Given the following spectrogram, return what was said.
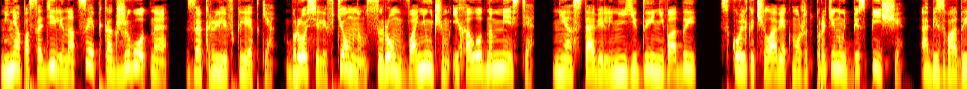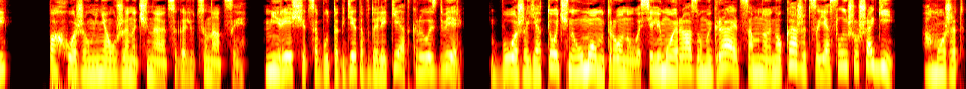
Меня посадили на цепь, как животное. Закрыли в клетке. Бросили в темном, сыром, вонючем и холодном месте. Не оставили ни еды, ни воды. Сколько человек может протянуть без пищи? А без воды? Похоже, у меня уже начинаются галлюцинации. Мерещится, будто где-то вдалеке открылась дверь. Боже, я точно умом тронулась, или мой разум играет со мной, но кажется, я слышу шаги. А может,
